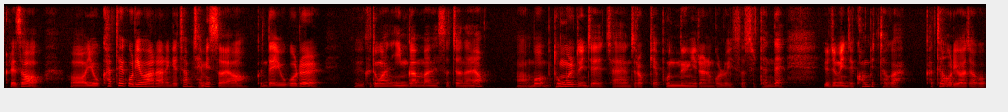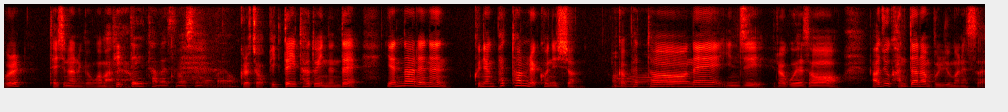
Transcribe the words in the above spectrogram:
그래서 어, 요 카테고리화라는 게 참 재밌어요. 근데 요거를 그- 그동안 인간만 했었잖아요. 어, 뭐 동물도 이제 자연스럽게 본능이라는 걸로 있었을 텐데 요즘에 이제 컴퓨터가 카테고리화 작업을 대신하는 경우가 많아요. 빅데이터 말씀하시는 건가요? 그렇죠. 빅데이터도 있는데 옛날에는 그냥 pattern recognition 그러니까 아. 패턴의 인지라고 해서 아주 간단한 분류만 했어요.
